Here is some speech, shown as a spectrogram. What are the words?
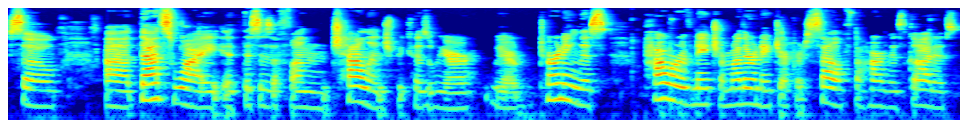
So uh, that's why it, this is a fun challenge because we are we are turning this power of nature, Mother Nature herself, the harvest goddess,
